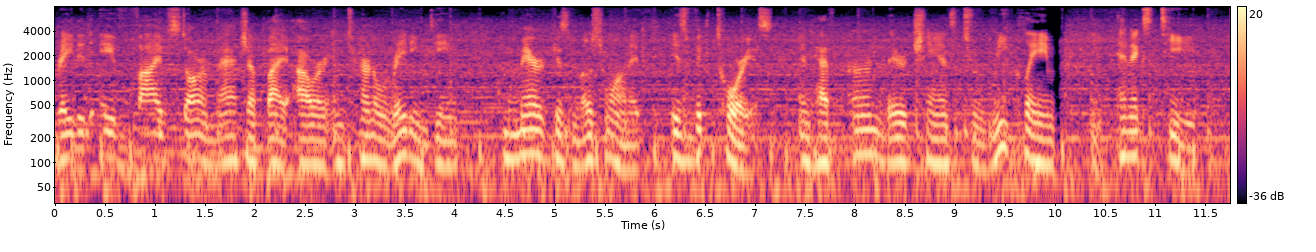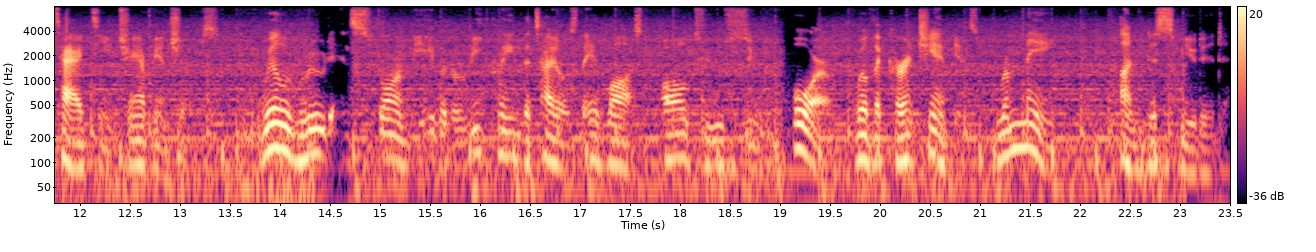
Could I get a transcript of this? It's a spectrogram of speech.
rated a five star matchup by our internal rating team, America's Most Wanted is victorious and have earned their chance to reclaim the NXT Tag Team Championships. Will Roode and Storm be able to reclaim the titles they lost all too soon? Or will the current champions remain undisputed?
